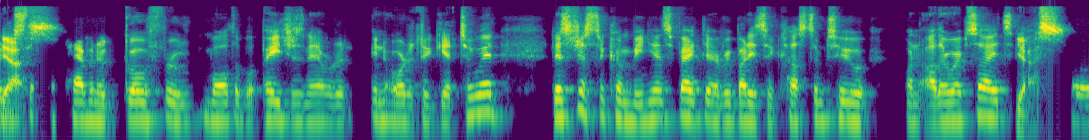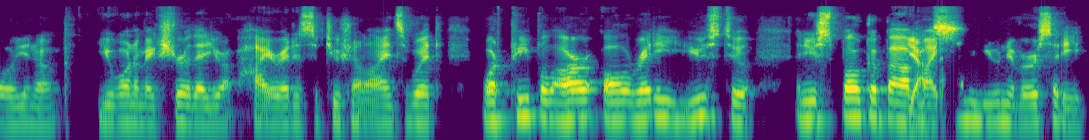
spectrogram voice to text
yes. having to go through multiple pages in order in order to get to it. That's just a convenience factor everybody's accustomed to on other websites. Yes. So you know you want to make sure that your higher ed institution aligns with what people are already used to. And you spoke about yes. Miami University.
